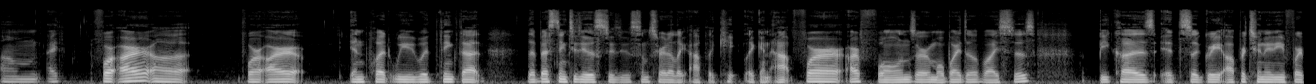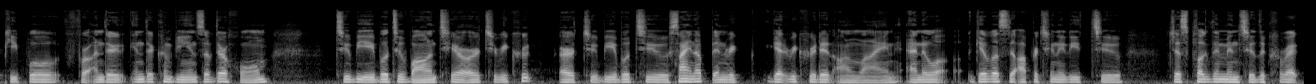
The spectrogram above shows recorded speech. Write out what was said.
Um, I for our uh, for our input, we would think that the best thing to do is to do some sort of like applica- like an app for our phones or mobile devices because it's a great opportunity for people for under in their convenience of their home to be able to volunteer or to recruit or to be able to sign up and get recruited online, and it will give us the opportunity to just plug them into the correct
